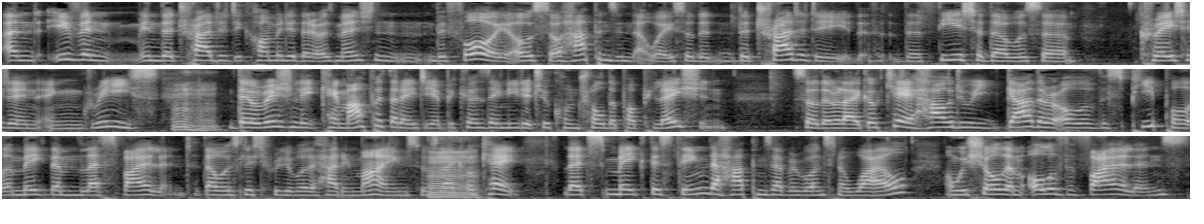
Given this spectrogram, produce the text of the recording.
And even in the tragedy comedy that I was mentioned before, it also happens in that way. So the the tragedy, the, the theater that was uh, created in in Greece, hmm they originally came up with that idea because they needed to control the population. So they were like, okay, how do we gather all of these people and make them less violent? That was literally what they had in mind. So it's Mhm. like, okay, let's make this thing that happens every once in a while, and we show them all of the violence,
